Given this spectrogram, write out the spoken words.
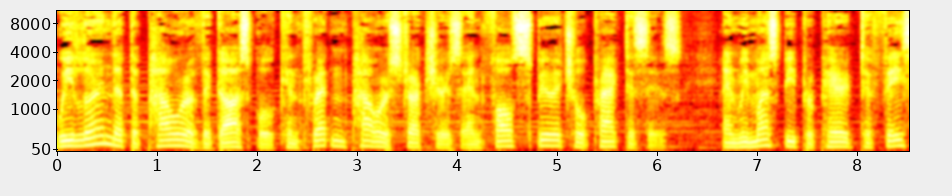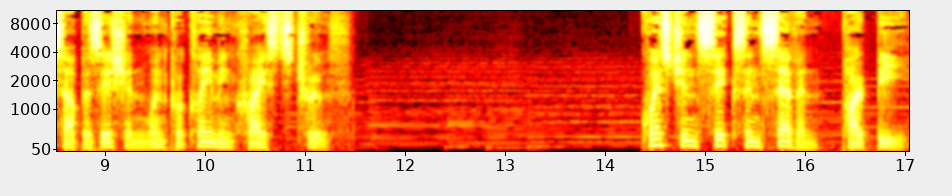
We learn that the power of the gospel can threaten power structures and false spiritual practices, and we must be prepared to face opposition when proclaiming Christ's truth. Question 6 and 7, Part B.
